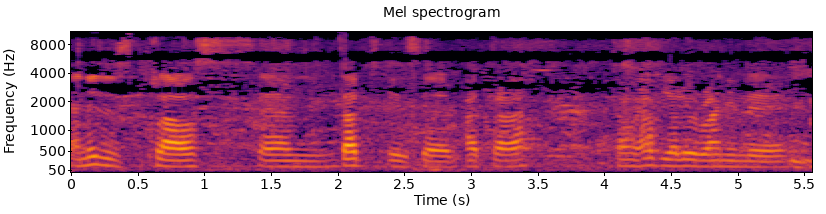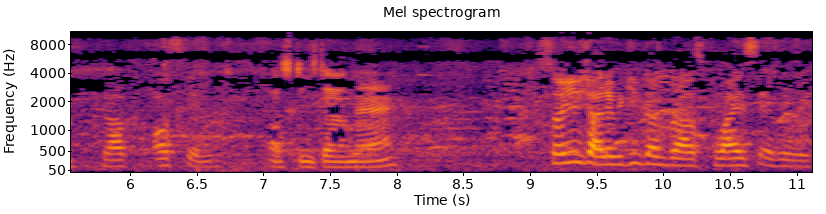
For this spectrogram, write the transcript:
and this is Klaus. Um, that is um, Accra. And we have Yellow running the we have Austin. Austin's down there. So usually we give them browse twice every week.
